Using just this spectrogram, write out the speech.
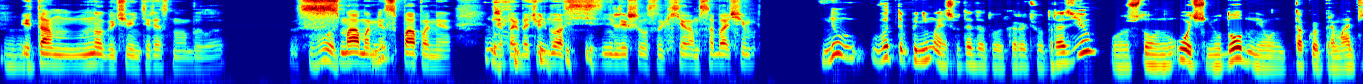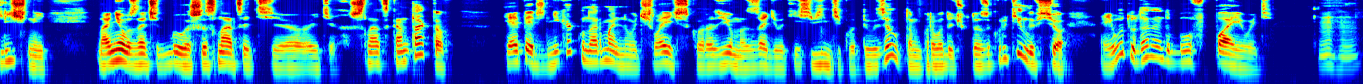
Мгм. И там много чего интересного было. С, Вот, с мамами, ну. с папами. Я тогда чуть глаз не лишился к херам собачьим. Ну, вот ты понимаешь, вот этот вот, короче, вот разъем, что он очень удобный, он такой прям отличный. На нем, значит, было 16 э, этих, 16 контактов. И опять же, не как у нормального человеческого разъема сзади вот есть винтик, вот ты взял, там проводочек туда закрутил и все. А его туда надо было впаивать. Мгм.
